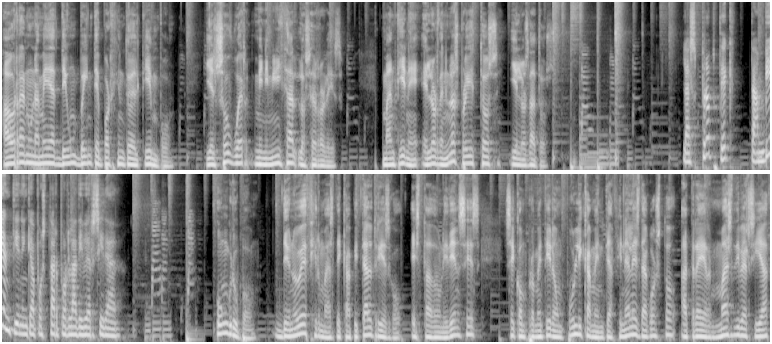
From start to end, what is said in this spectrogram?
ahorran una media de un 20% del tiempo y el software minimiza los errores. Mantiene el orden en los proyectos y en los datos. Las PropTech también tienen que apostar por la diversidad. Un grupo de nueve firmas de capital riesgo estadounidenses se comprometieron públicamente a finales de agosto a traer más diversidad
